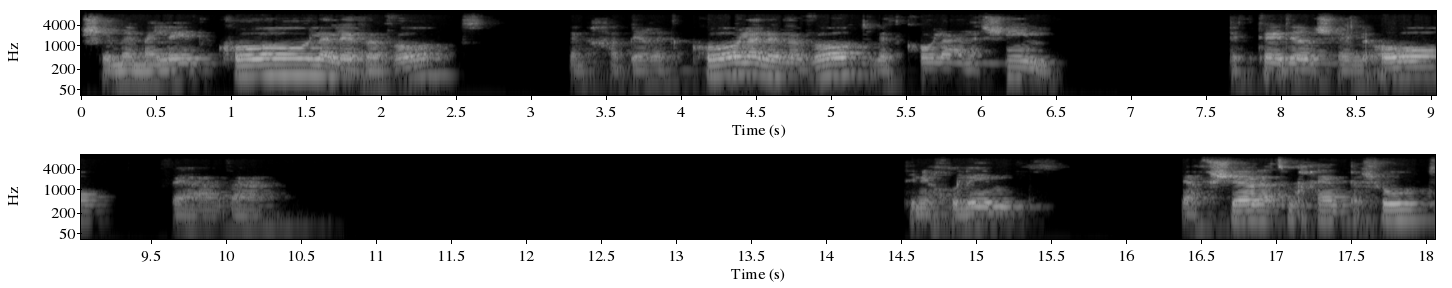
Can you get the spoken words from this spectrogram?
שממלא את כל הלבבות ומחבר את כל הלבבות ואת כל האנשים בתדר של אור ואהבה. אתם יכולים לאפשר לעצמכם פשוט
